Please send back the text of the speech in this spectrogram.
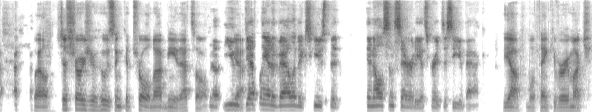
well, just shows you who's in control, not me. That's all. No, you yeah. definitely had a valid excuse, but in all sincerity, it's great to see you back. Yeah, well, thank you very much.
